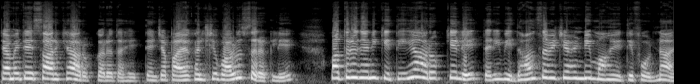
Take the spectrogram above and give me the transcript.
त्यामुळे ते सारखे आरोप करत आहेत. त्यांच्या पायाखालची वाळू सरकली. आहे मात्र त्यांनी कितीही आरोप केले तरी विधानसभेची हंडी महायुती फोडणार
